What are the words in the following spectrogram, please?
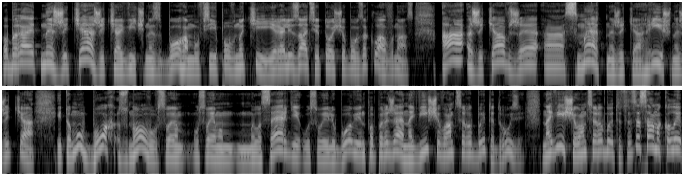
обирають не життя, життя вічне з Богом у всій повноті і реалізацію того, що Бог заклав в нас, а життя вже смертне життя, грішне життя. І тому Бог знову в своєму у своєму милосерді, у своїй любові він попереджає, навіщо вам це робити, друзі? Навіщо вам це робити? Це те саме, коли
